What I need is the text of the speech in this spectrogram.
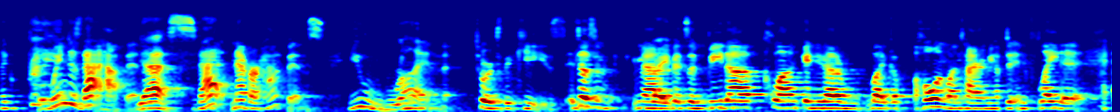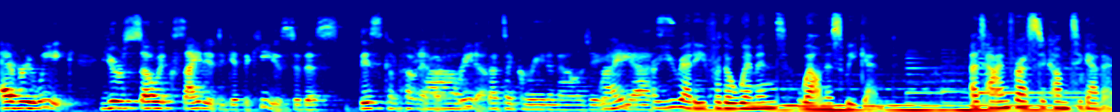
Like, when does that happen? Yes. That never happens. You run towards the keys. It doesn't matter Right. if it's a beat up clunk and you got a like a hole in one tire and you have to inflate it every week. You're so excited to get the keys to this this component of freedom. That's a great analogy. Right? Yes. Are you ready for the Women's Wellness Weekend? A time for us to come together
